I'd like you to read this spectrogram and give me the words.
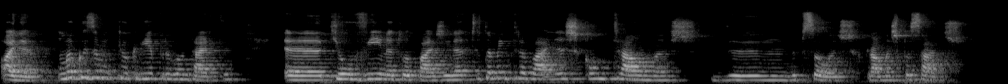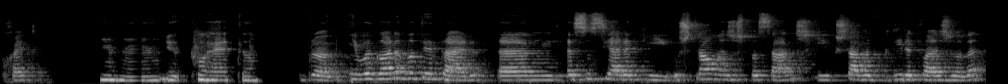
Olha, uma coisa que eu queria perguntar-te, uh, que eu vi na tua página, tu também trabalhas com traumas de, de pessoas, traumas passados, correto? Uhum, correto. Pronto, eu agora vou tentar um, associar aqui os traumas dos passados e gostava de pedir a tua ajuda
